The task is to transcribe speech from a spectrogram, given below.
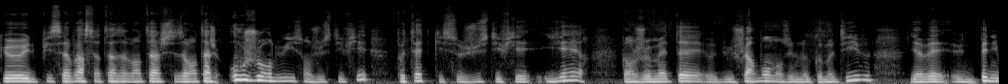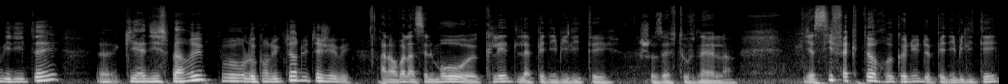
qu'il puisse avoir certains avantages, ces avantages aujourd'hui sont justifiés? Peut-être qu'ils se justifiaient hier. Quand je mettais euh, du charbon dans une locomotive, il y avait une pénibilité euh, qui a disparu pour le conducteur du TGV. Alors voilà, c'est le mot euh, clé de la pénibilité, Joseph Touvenel. Il y a six facteurs reconnus de pénibilité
